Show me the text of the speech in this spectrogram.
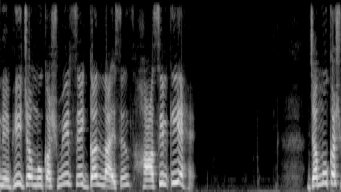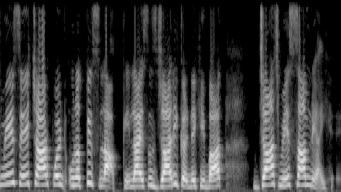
ने भी जम्मू कश्मीर से गन लाइसेंस हासिल किए हैं। जम्मू कश्मीर से चार लाख की लाइसेंस जारी करने की बात जाँच में सामने आई है।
